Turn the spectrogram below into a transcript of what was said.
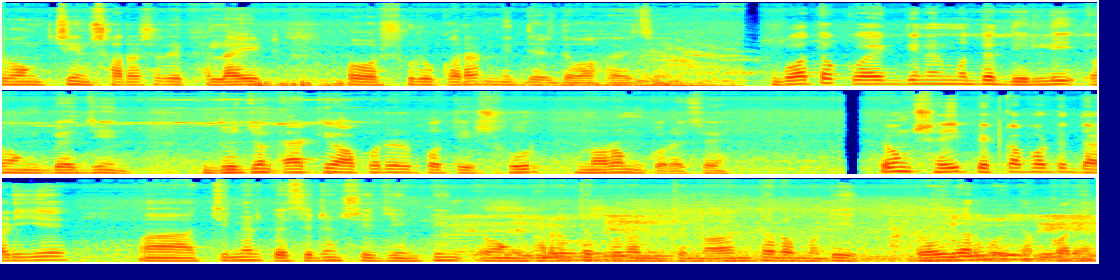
এবং চীন সরাসরি ফ্লাইট ও শুরু করার নির্দেশ দেওয়া হয়েছে। গত কয়েকদিনের মধ্যে দিল্লি এবং বেজিং দুজন একে অপরের প্রতি সুর নরম করেছে এবং সেই প্রেক্ষাপটে দাঁড়িয়ে চীনের প্রেসিডেন্ট শি জিনপিং এবং ভারতের প্রধানমন্ত্রী নরেন্দ্র মোদী রবিবার বৈঠক করেন।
